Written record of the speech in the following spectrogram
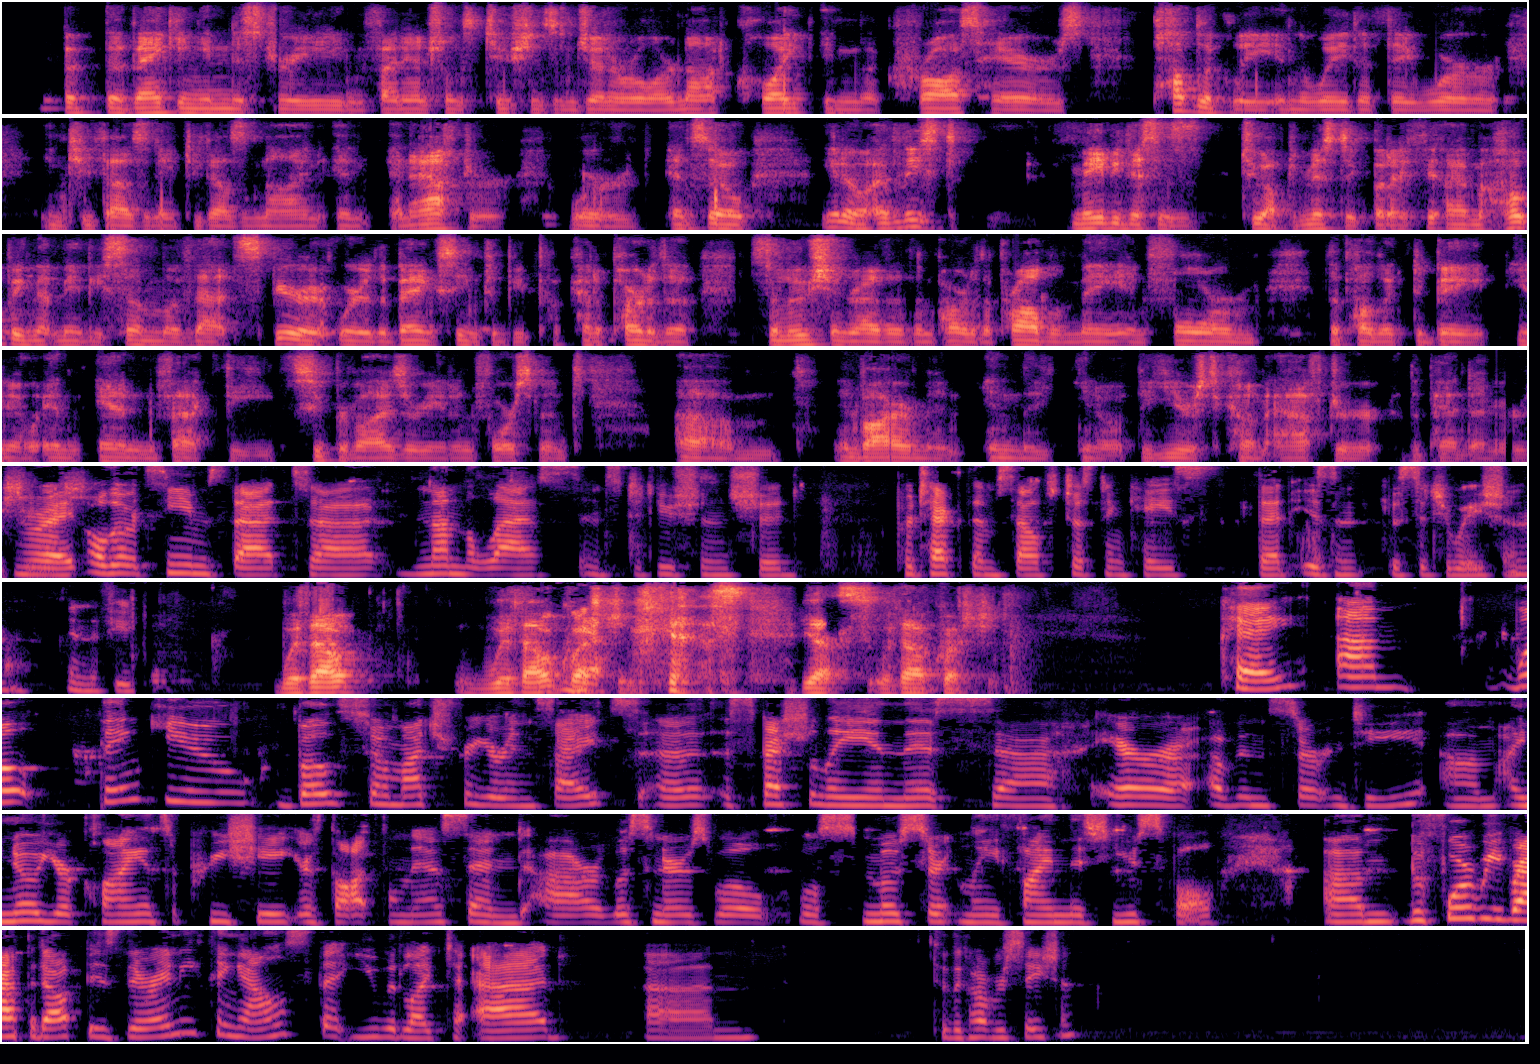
the banking industry and financial institutions in general are not quite in the crosshairs publicly in the way that they were in 2008 2009 and, and after were and so you know at least maybe this is too optimistic, but I th- I'm hoping that maybe some of that spirit, where the banks seem to be p- kind of part of the solution rather than part of the problem, may inform the public debate, you know, and and in fact the supervisory and enforcement um, environment in the you know the years to come after the pandemic. Recedes. Right. Although it seems that uh, nonetheless institutions should protect themselves just in case that isn't the situation in the future. Without Without question. Yeah. Yes. Yes. Without question. Okay. Um, well, thank you both so much for your insights, uh, especially in this uh, era of uncertainty. Um, I know your clients appreciate your thoughtfulness, and our listeners will will most certainly find this useful. Um, before we wrap it up, is there anything else that you would like to add um, to the conversation?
